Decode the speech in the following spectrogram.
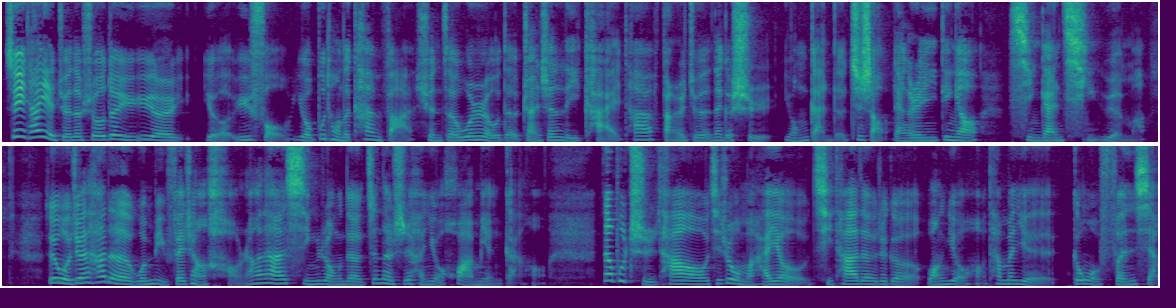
所以他也觉得说，对于育儿有与否有不同的看法，选择温柔的转身离开，他反而觉得那个是勇敢的。至少两个人一定要心甘情愿嘛。所以我觉得他的文笔非常好，然后他形容的真的是很有画面感哈。那不止他哦，其实我们还有其他的这个网友哈，他们也跟我分享。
